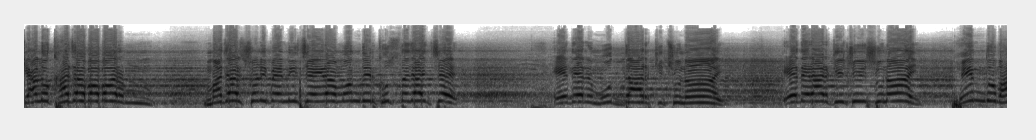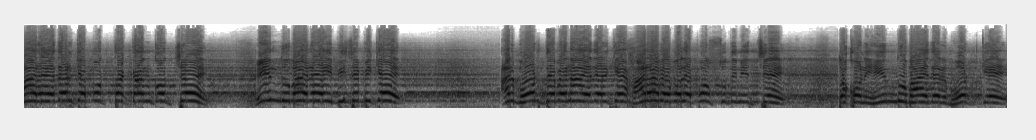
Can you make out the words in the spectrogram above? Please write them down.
কেন খাজা বাবার মাজার শরীফের নিচে এরা মন্দির খুঁজতে যাচ্ছে? এদের মুদ্রা আর কিছু নয় এদের আর কিছু ইস্যু হিন্দু ভাইরা এদেরকে প্রত্যাখ্যান করছে। হিন্দু ভাইরা এই বিজেপিকে আর ভোট দেবে না, এদেরকে হারাবে বলে প্রস্তুতি নিচ্ছে। তখন হিন্দু ভাইদের ভোটকে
